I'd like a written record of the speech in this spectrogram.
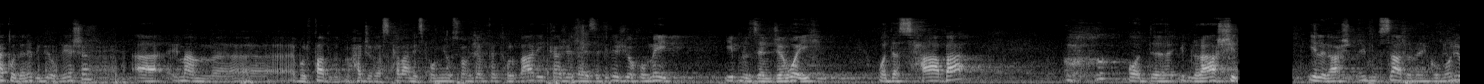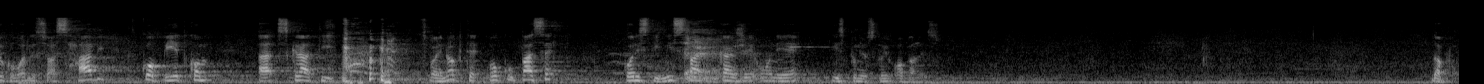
tako da ne bi bio griješan. A, imam a, Ebul Fadl Hađar Raskalani spominio u svom delu Fethul Bari kaže da je zabilježio Humeid ibn Zenđevojih od ashaba, od uh, ibn Rašid ili Rašid ibn Sada da je govorio, govorili su ashabi, ko petkom a, skrati svoje nokte, okupa se, koristi misla, kaže on je ispunio svoju obavezu. Dobro.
